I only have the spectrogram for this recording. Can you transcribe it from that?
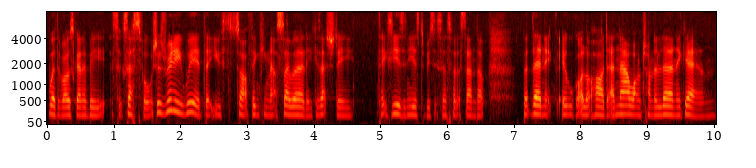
whether I was going to be successful, which is really weird that you start thinking that so early, because actually it takes years and years to be successful at stand up. But then it, it all got a lot harder. And now what I'm trying to learn again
